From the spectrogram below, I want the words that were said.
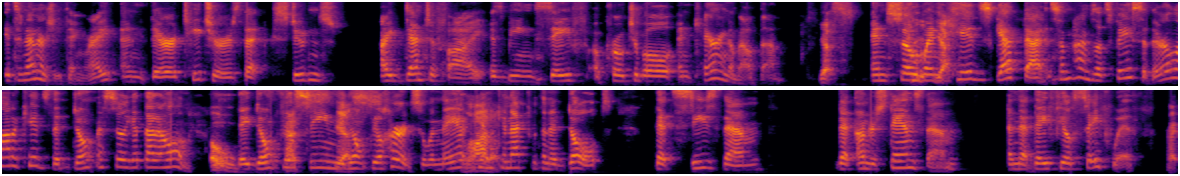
it's an energy thing right and there are teachers that students identify as being safe approachable and caring about them yes, and so True, when yes. kids get that and sometimes let's face it there are a lot of kids that don't necessarily get that at home oh, they don't feel seen they don't feel heard so when they can of. connect with an adult that sees them that understands them and that they feel safe with Right.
